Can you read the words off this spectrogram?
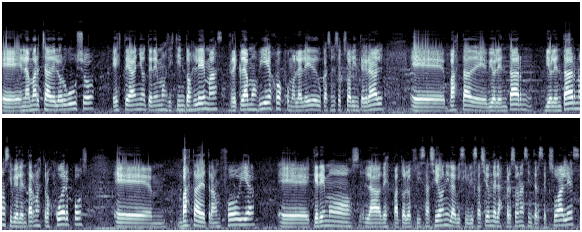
Eh, en la Marcha del Orgullo este año tenemos distintos lemas, reclamos viejos como la Ley de Educación Sexual Integral, eh, basta de violentar, violentarnos y violentar nuestros cuerpos, eh, basta de transfobia, queremos la despatologización y la visibilización de las personas intersexuales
